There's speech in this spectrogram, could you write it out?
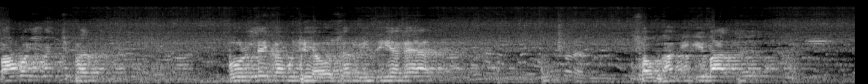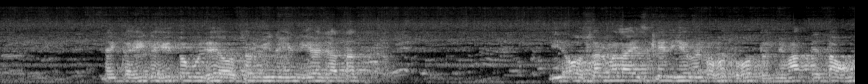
पावन मंच पर बोलने का मुझे अवसर भी दिया गया। सौभाग्य की बात है। नहीं कहीं कहीं तो मुझे अवसर भी नहीं दिया जाता। ये अवसर मिला इसके लिए मैं बहुत बहुत धन्यवाद देता हूँ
